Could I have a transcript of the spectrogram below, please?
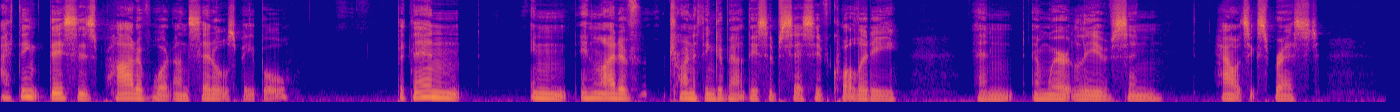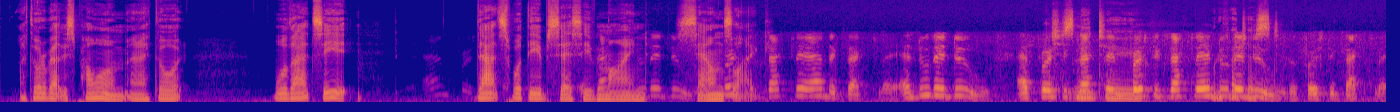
I think this is part of what unsettles people. But then, in, in light of trying to think about this obsessive quality and, and where it lives and how it's expressed, I thought about this poem and I thought, well, that's it. That's what the obsessive exactly mind sounds like. Exactly and exactly. And do they do? At first exactly, to- first exactly, and do they just- do? The first exactly.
